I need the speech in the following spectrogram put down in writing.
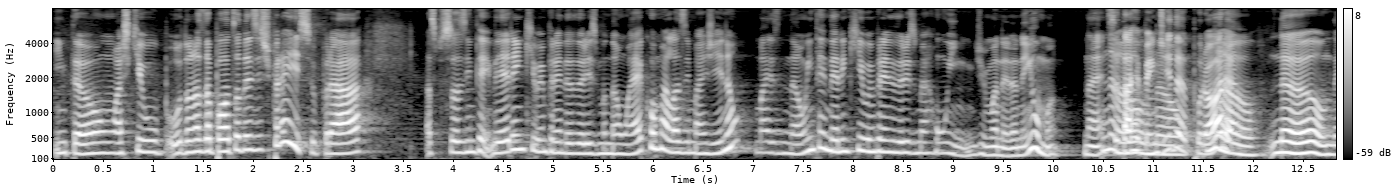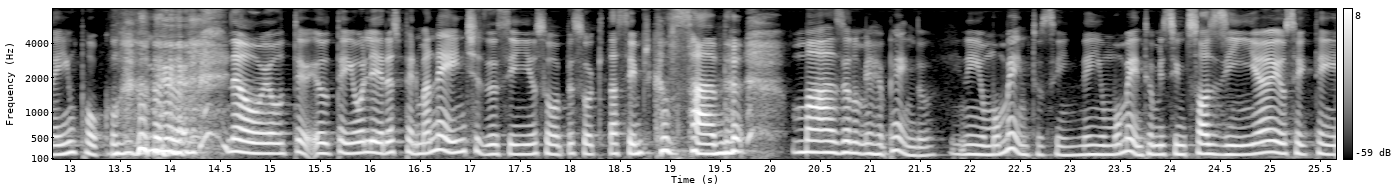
Então, acho que o, o Donas da Porra toda existe para isso, para as pessoas entenderem que o empreendedorismo não é como elas imaginam, mas não entenderem que o empreendedorismo é ruim de maneira nenhuma. né? Você tá arrependida não, por hora? Não, não, nem um pouco. não, eu, te, eu tenho olheiras permanentes, assim, eu sou uma pessoa que tá sempre cansada, mas eu não me arrependo em nenhum momento, assim, nenhum momento. Eu me sinto sozinha, eu sei que tem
